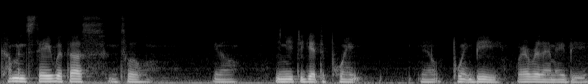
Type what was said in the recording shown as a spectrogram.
come and stay with us until, you know, you need to get to point, you know, point B, wherever that may be.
